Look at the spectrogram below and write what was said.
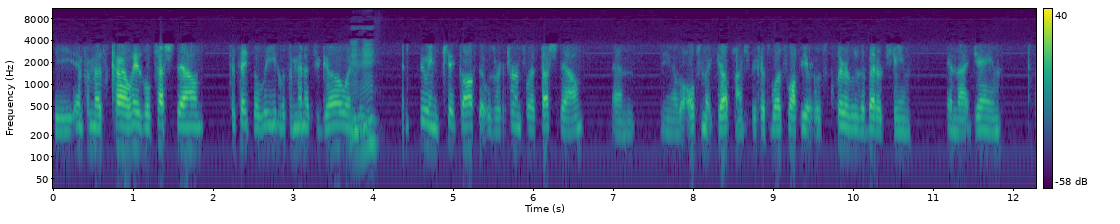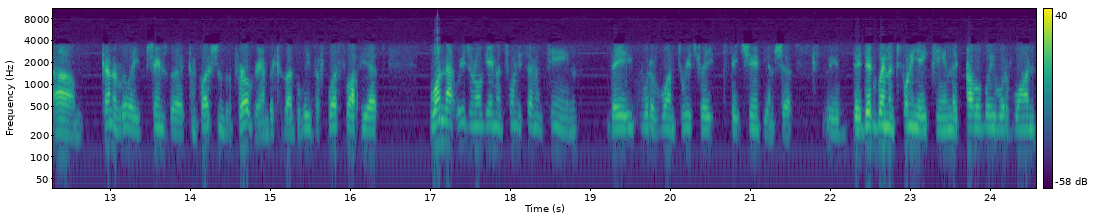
the infamous Kyle Hazel touchdown to take the lead with a minute to go, and mm-hmm. the ensuing kickoff that was returned for a touchdown, and you know the ultimate gut punch because West Lafayette was clearly the better team in that game. Um, kind of really changed the complexion of the program because I believe if West Lafayette won that regional game in 2017, they would have won three straight state championships. They, they did win in 2018. They probably would have won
